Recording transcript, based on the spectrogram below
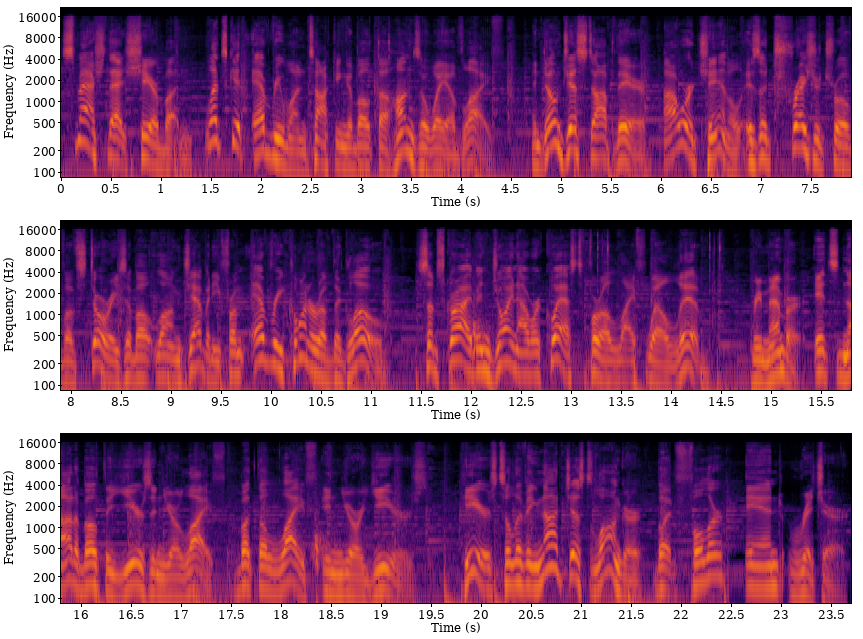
Smash that share button. Let's get everyone talking about the Hunza way of life. And don't just stop there. Our channel is a treasure trove of stories about longevity from every corner of the globe. Subscribe and join our quest for a life well lived. Remember, it's not about the years in your life, but the life in your years. Here's to living not just longer, but fuller and richer.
